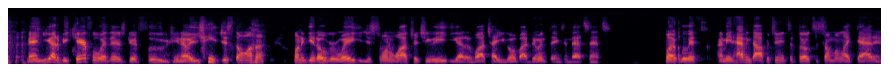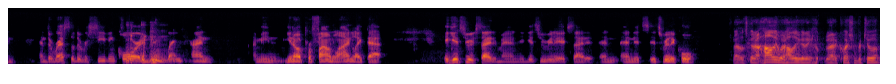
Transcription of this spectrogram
man, you got to be careful when there's good food. You know, you just don't want to want to get overweight. You just want to watch what you eat. You got to watch how you go about doing things in that sense. But with, I mean, having the opportunity to throw to someone like that and and the rest of the receiving corps and playing kind, I mean, you know, a profound line like that, it gets you excited, man. It gets you really excited, and and it's it's really cool. All right, let's go to Hollywood. Holly, you got a, got a question for Tua?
